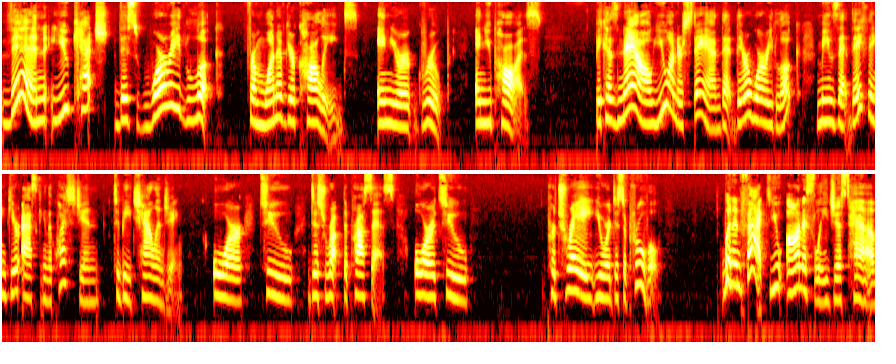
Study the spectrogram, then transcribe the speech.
Then you catch this worried look from one of your colleagues in your group and you pause because now you understand that their worried look means that they think you're asking the question to be challenging or to disrupt the process or to portray your disapproval. When in fact, you honestly just have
